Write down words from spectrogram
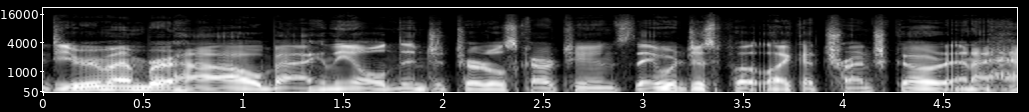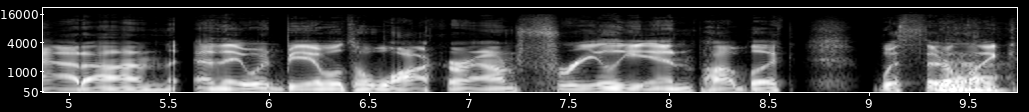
do you remember how back in the old Ninja Turtles cartoons, they would just put like a trench coat and a hat on, and they would be able to walk around freely in public with their Yeah. like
